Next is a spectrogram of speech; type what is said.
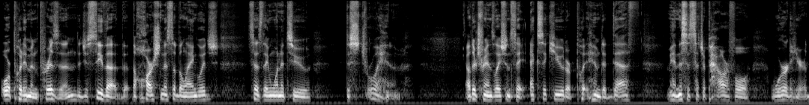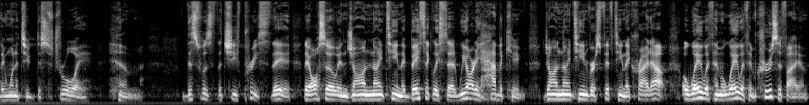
or put him in prison. Did you see the, the, the harshness of the language? It says they wanted to destroy him. Other translations say execute or put him to death. Man, this is such a powerful word here. They wanted to destroy him. This was the chief priests. They, they also, in John 19, they basically said, We already have a king. John 19, verse 15, they cried out, Away with him, away with him, crucify him.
